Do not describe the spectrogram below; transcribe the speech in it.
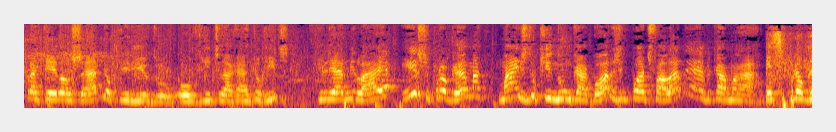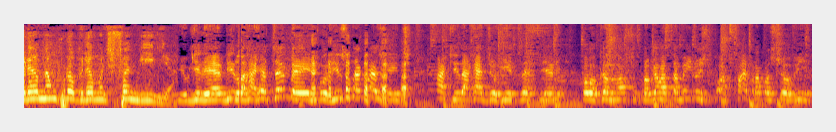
pra quem não sabe, é o querido ouvinte da Rádio Hits, Guilherme Laia, esse programa, mais do que nunca agora, a gente pode falar, né, Camargo? Esse programa é um programa de família. E o Guilherme Laia também, por isso tá com a gente aqui na Rádio Hits FM, colocando nosso programa também no Spotify pra você ouvir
